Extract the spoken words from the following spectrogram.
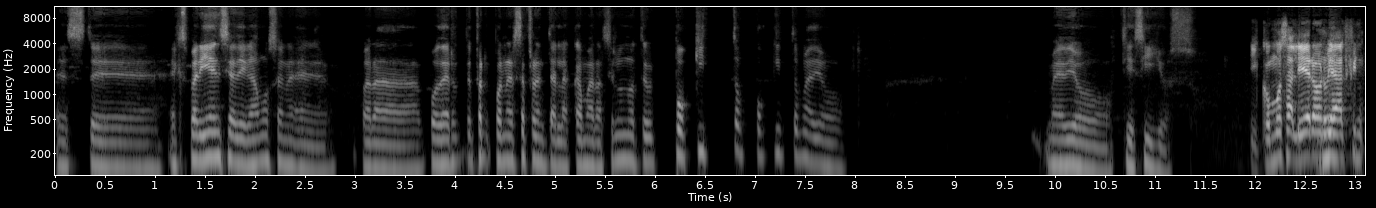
este, experiencia, digamos, en, eh, para poder ponerse frente a la cámara. Sí lo noté poquito, poquito medio, medio tiesillos. ¿Y cómo salieron ya al, fin-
